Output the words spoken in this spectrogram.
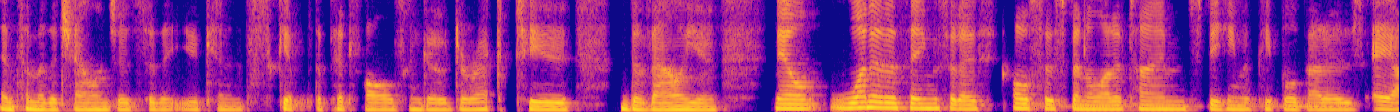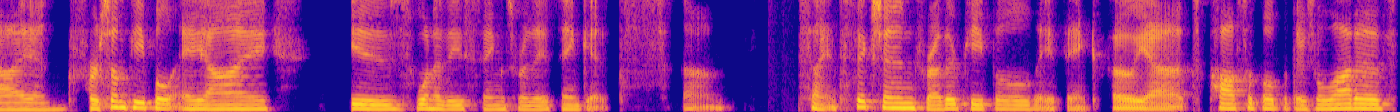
and some of the challenges so that you can skip the pitfalls and go direct to the value. Now, one of the things that I've also spend a lot of time speaking with people about is AI. And for some people, AI is one of these things where they think it's um, science fiction. For other people, they think, oh, yeah, it's possible, but there's a lot of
